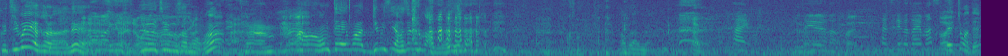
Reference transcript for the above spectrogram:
口笛やからね。まあまあいけるでしょ YouTube さんも「んはうんあ音程まあ厳密には外れてるか」ってなる危ない危ない。はい。はい。というようなはい感じでございます。はいえちょっと待って。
